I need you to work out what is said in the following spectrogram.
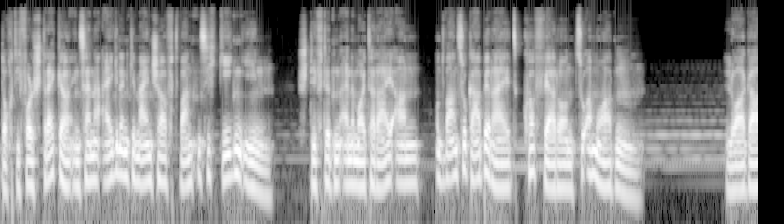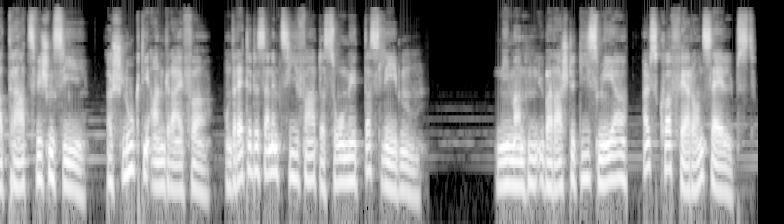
Doch die Vollstrecker in seiner eigenen Gemeinschaft wandten sich gegen ihn, stifteten eine Meuterei an und waren sogar bereit, Corferon zu ermorden. Lorga trat zwischen sie, erschlug die Angreifer und rettete seinem Ziehvater somit das Leben. Niemanden überraschte dies mehr als Corferon selbst.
